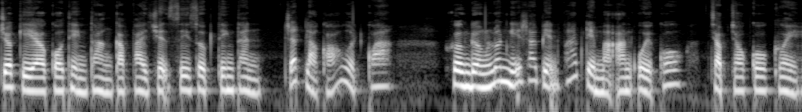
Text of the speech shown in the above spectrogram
Trước kia cô thỉnh thoảng gặp vài chuyện suy sụp tinh thần, rất là khó vượt qua. Khương Đường luôn nghĩ ra biện pháp để mà an ủi cô, chọc cho cô cười.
